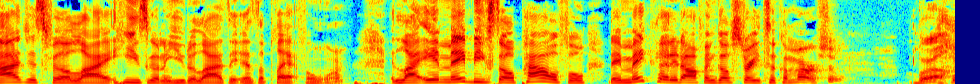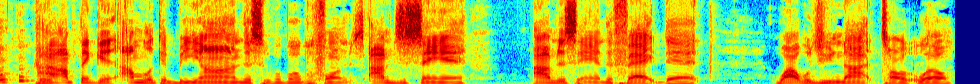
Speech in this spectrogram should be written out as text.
I just feel like he's going to utilize it as a platform. Like it may be so powerful, they may cut it off and go straight to commercial. Bruh, I, I'm thinking, I'm looking beyond the Super Bowl performance. I'm just saying, I'm just saying the fact that why would you not talk? Well,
